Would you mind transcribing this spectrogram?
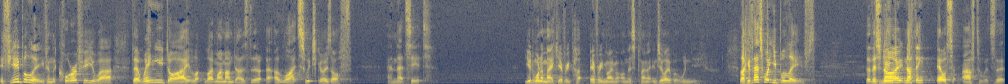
if you believe in the core of who you are that when you die, like my mum does, that a light switch goes off and that's it, you'd want to make every, every moment on this planet enjoyable, wouldn't you? Like if that's what you believed, that there's no, nothing else afterwards, that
